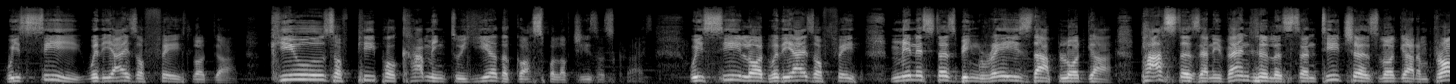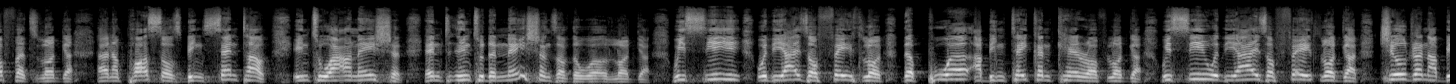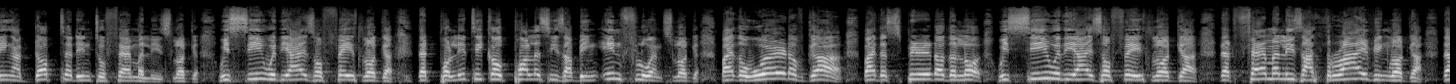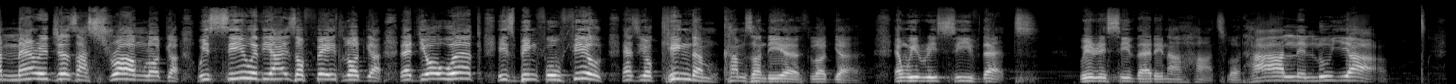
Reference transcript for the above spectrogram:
We see with the eyes of faith, Lord God, queues of people coming to hear the gospel of Jesus Christ. We see, Lord, with the eyes of faith, ministers being raised up, Lord God, pastors and evangelists and teachers, Lord God, and prophets, Lord God, and apostles being sent out into our nation and into the nations of the world, Lord God. We see with the eyes of faith, Lord, the poor are being taken care of, Lord God. We see with the eyes of faith, Lord God, children are being adopted into families, Lord God. We see with the eyes of faith, Lord God, that political policies are being influenced, Lord God, by the word of God, by the Spirit of the Lord. We see with the eyes of faith, Lord God, that families are thriving, Lord God, that marriages are strong, Lord God. We see with the eyes of faith, Lord God, that your work is being fulfilled as your kingdom comes on the earth, Lord God. And we receive that. We receive that in our hearts, Lord. Hallelujah.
